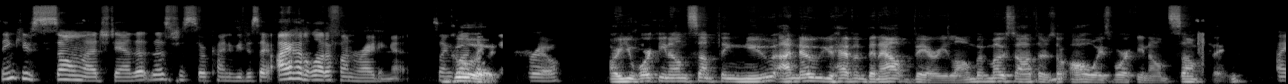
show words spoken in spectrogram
Thank you so much, Dan. That, that's just so kind of you to say. I had a lot of fun writing it. So I'm Good. glad that came through. Are you working on something new? I know you haven't been out very long, but most authors mm-hmm. are always working on something. I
